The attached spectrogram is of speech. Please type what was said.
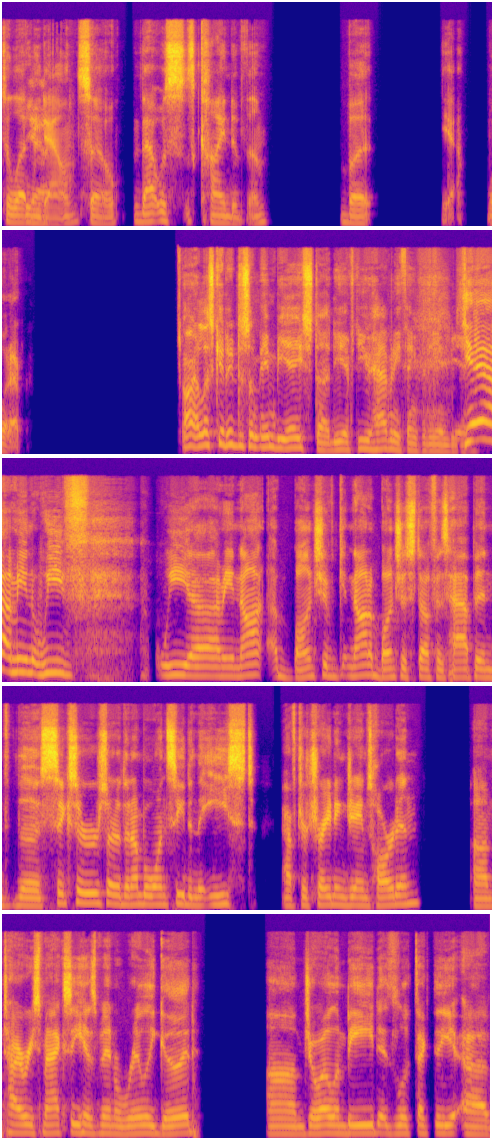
to let me down. So that was kind of them. But yeah, whatever. All right, let's get into some NBA study. If you have anything for the NBA? Yeah, I mean, we've we uh I mean not a bunch of not a bunch of stuff has happened. The Sixers are the number 1 seed in the East after trading James Harden. Um Tyrese Maxey has been really good. Um Joel Embiid has looked like the uh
